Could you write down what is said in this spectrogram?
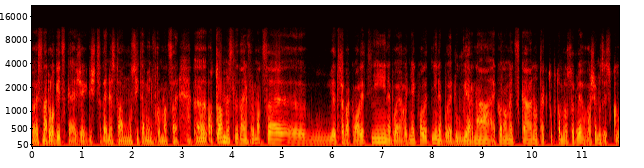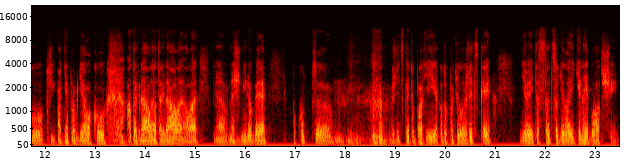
To je snad logické, že když chcete investovat, musíte mít informace. Eh, o tom, jestli ta informace eh, je třeba kvalitní, nebo je hodně kvalitní, nebo je důvěrná, ekonomická, no tak to potom rozhoduje o vašem zisku, případně pro vdělku a tak dále a tak dále. Ale eh, v dnešní době pokud vždycky to platí, jako to platilo vždycky, dívejte se, co dělají ti nejbohatší.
